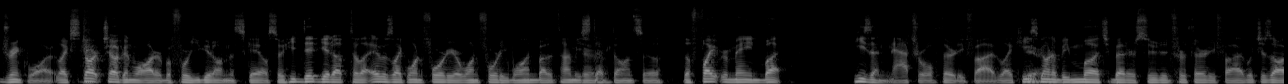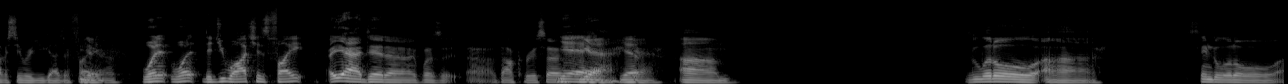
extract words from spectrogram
drink water. Like start chugging water before you get on the scale. So he did get up to like it was like 140 or 141 by the time he Yeah. stepped on. So the fight remained, but he's a natural 35. Like he's Yeah. going to be much better suited for 35, which is obviously where you guys are fighting. yeah, What what did you watch his fight? Uh, yeah. I did. Uh, was it uh, Val Caruso? Yeah, yeah, yep. yeah. Um, it was a little. Uh, seemed a little.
